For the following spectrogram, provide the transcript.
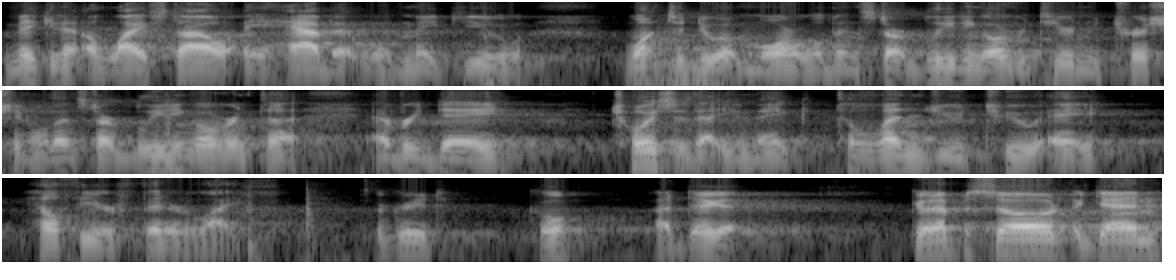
making it a lifestyle, a habit will make you want to do it more. Will then start bleeding over to your nutrition. Will then start bleeding over into everyday choices that you make to lend you to a healthier, fitter life. Agreed. Cool. I dig it. Good episode. Again,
